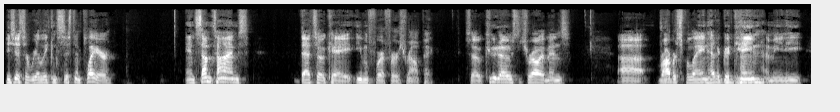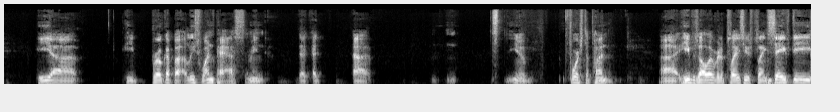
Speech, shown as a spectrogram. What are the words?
He's just a really consistent player. And sometimes that's okay, even for a first round pick. So kudos to Terrell Edmunds. Uh, Robert Spillane had a good game. I mean, he he uh, he broke up a, at least one pass. I mean, that, that uh, you know forced a punt. Uh, he was all over the place. He was playing safety.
